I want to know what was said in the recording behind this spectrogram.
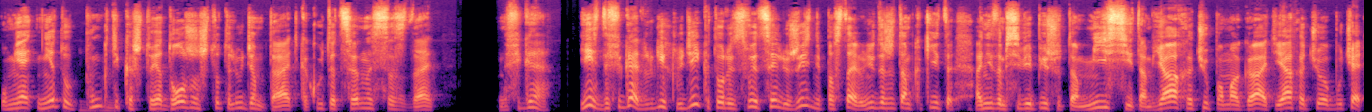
У меня нету пунктика, что я должен что-то людям дать, какую-то ценность создать. Нафига? Есть дофига других людей, которые своей целью жизни поставили. У них даже там какие-то, они там себе пишут там миссии, там, я хочу помогать, я хочу обучать.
